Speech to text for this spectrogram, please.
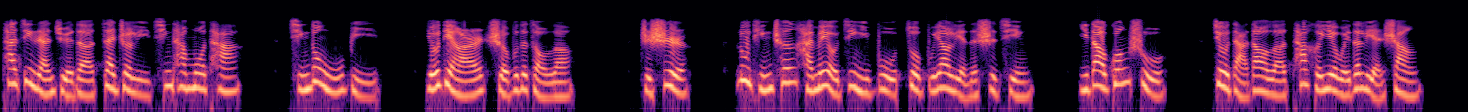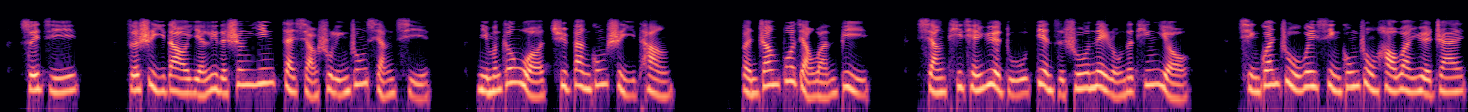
他竟然觉得在这里亲他摸他，情动无比，有点儿舍不得走了。只是陆廷琛还没有进一步做不要脸的事情，一道光束就打到了他和叶维的脸上，随即则是一道严厉的声音在小树林中响起：“你们跟我去办公室一趟。”本章播讲完毕。想提前阅读电子书内容的听友，请关注微信公众号“万月斋”，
